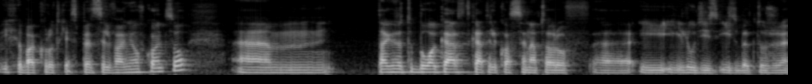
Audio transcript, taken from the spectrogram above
i chyba krótkie z Pensylwanią w końcu. Także to była garstka tylko senatorów e, i, i ludzi z Izby, którzy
